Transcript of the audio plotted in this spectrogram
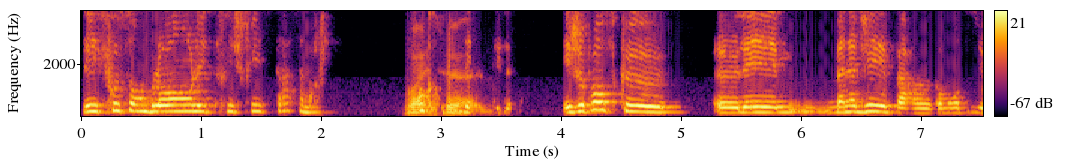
les faux semblants, les tricheries, etc., ça marche. Ouais, et je pense que les managers par, comme on dit,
